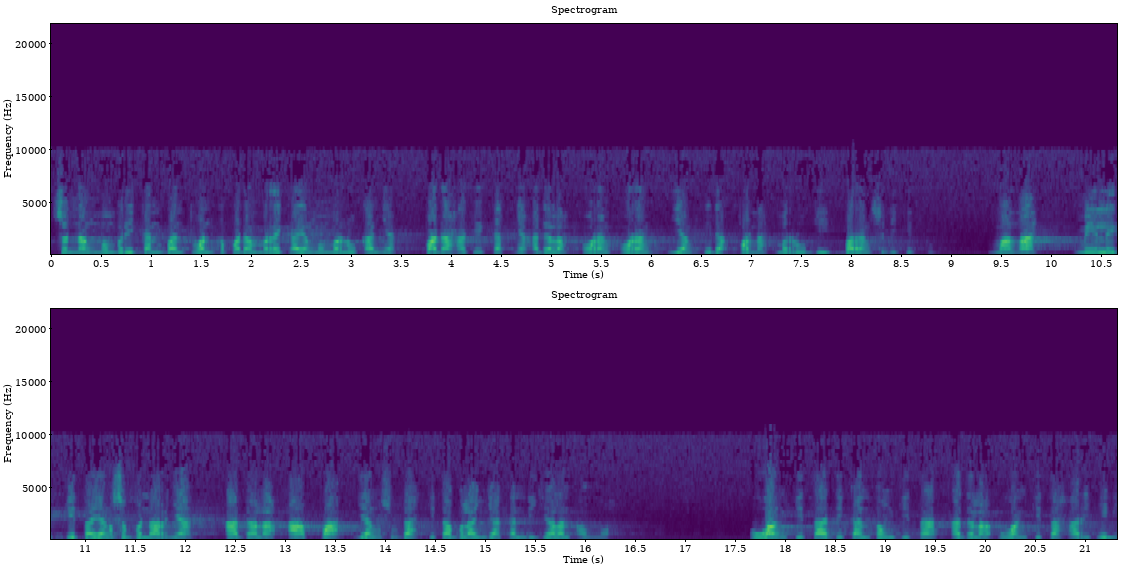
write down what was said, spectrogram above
senang memberikan bantuan kepada mereka yang memerlukannya, pada hakikatnya adalah orang-orang yang tidak pernah merugi barang sedikit pun. Malah milik kita yang sebenarnya adalah apa yang sudah kita belanjakan di jalan Allah. Uang kita di kantong kita adalah uang kita hari ini.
